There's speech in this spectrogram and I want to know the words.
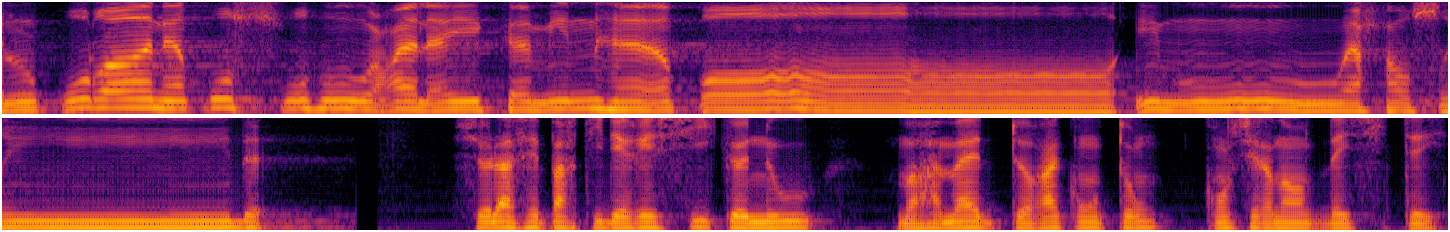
القرى نقصه عليك منها قائم وحصيد Cela fait partie des récits que nous, Mohammed, te racontons concernant des cités.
